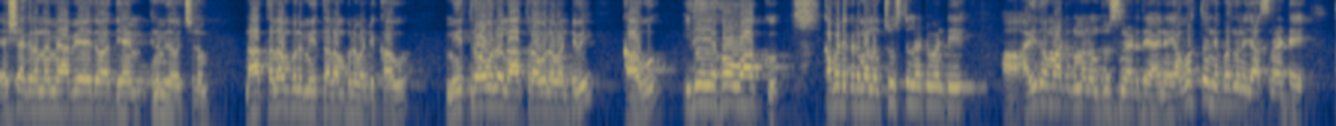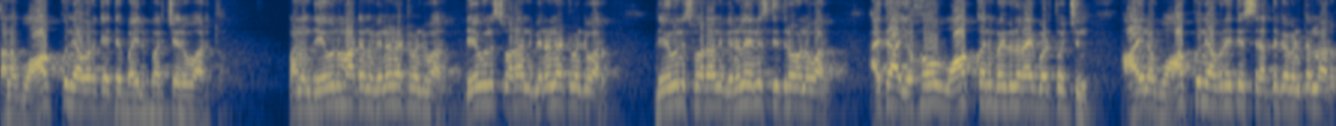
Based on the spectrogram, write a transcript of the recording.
యశా గ్రంథం యాభై ఐదో అధ్యాయం ఎనిమిదో వచ్చినం నా తలంపులు మీ తలంపులు వంటి కావు మీ త్రోవులు నా త్రోవుల వంటివి కావు. ఇదే యహో వాక్కు కాబట్టి ఇక్కడ మనం చూస్తున్నటువంటి ఆ ఐదో మాటను మనం చూసినట్టయితే ఆయన ఎవరితో నిబంధన చేస్తున్నారంటే తన వాక్కుని ఎవరికైతే బయలుపరిచారో వారితో. మనం దేవుని మాటను విననటువంటి వారు దేవుని స్వరాన్ని విననటువంటి వారు దేవుని స్వరాన్ని వినలేని స్థితిలో ఉన్నవారు. అయితే ఆ యహో వాక్ అని బైబిల్ రాయబడుతూ వచ్చింది. ఆయన వాక్కుని ఎవరైతే శ్రద్ధగా వింటున్నారో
